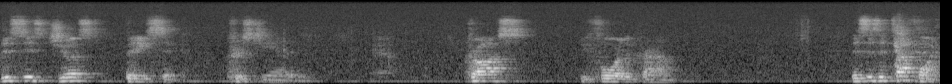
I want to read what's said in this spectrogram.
This is just basic Christianity. Cross before the crown. This is a tough one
